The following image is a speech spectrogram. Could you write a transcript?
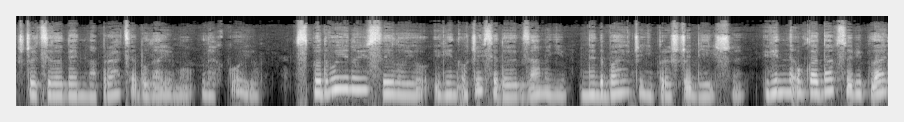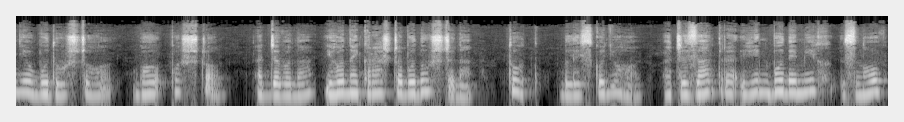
що цілоденна праця була йому легкою. З подвоєною силою він учився до екзаменів, не дбаючи ні про що більше. Він не укладав собі планів будущого, бо пощо? Адже вона, його найкраща будущина, тут, близько нього. Адже завтра він буде міг знов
